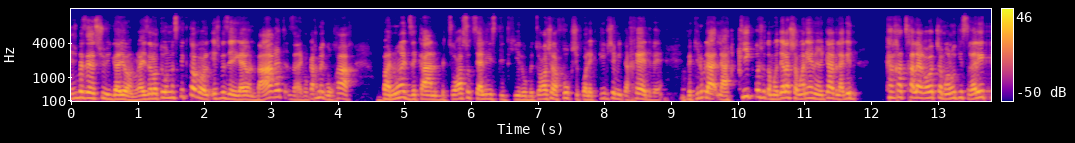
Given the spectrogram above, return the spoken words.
יש בזה איזשהו היגיון, אולי זה לא טיעון מספיק טוב, אבל יש בזה היגיון. בארץ זה כל כך מגוחך, בנו את זה כאן בצורה סוציאליסטית, כאילו, בצורה של הפוך, שקולקטיב שמתאחד, ו, וכאילו לה, להעתיק פשוט המודל השמרני האמריקאי ולהגיד, ככה צריכה להיראות שמרנות ישראלית,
